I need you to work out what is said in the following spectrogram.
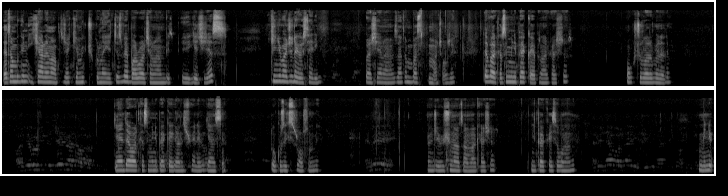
Zaten bugün iki arena atlayacak. Kemik çukuruna geçeceğiz ve barbar çanağına e, geçeceğiz. İkinci maçı da göstereyim. Başlayalım. Zaten basit bir maç olacak. Dev arkası mini pekka yapın arkadaşlar. Okçuları bölelim. Gene dev arkası mini pekka geldi. Şöyle bir gelsin. 9 iksir olsun bir. Önce bir şunu atalım arkadaşlar. Mini pekkayı savunalım. Mini,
